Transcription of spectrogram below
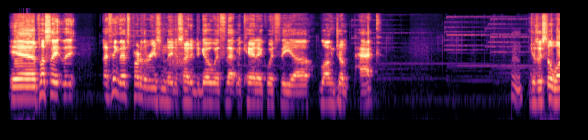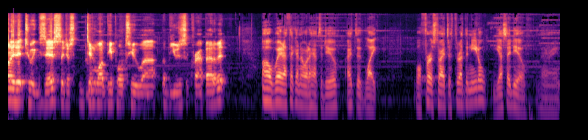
Yeah. Plus, they, they, I think that's part of the reason they decided to go with that mechanic with the uh, long jump pack. Hmm. Because they still wanted it to exist, they just didn't want people to uh, abuse the crap out of it. Oh wait, I think I know what I have to do. I have to like, well, first do I have to thread the needle? Yes, I do. All right.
